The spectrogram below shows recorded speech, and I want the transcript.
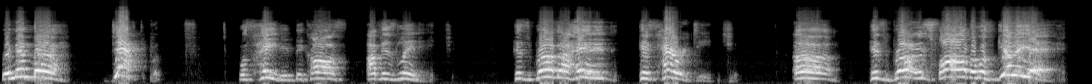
Remember, Jephthah was hated because of his lineage. His brother hated his heritage uh, his brother, his father was Gilead,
